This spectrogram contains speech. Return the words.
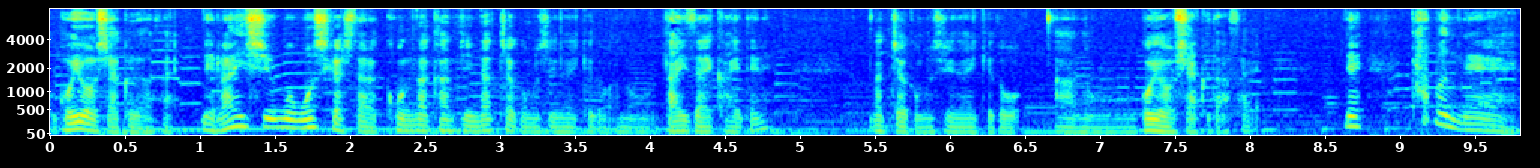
のご容赦ください。で来週ももしかしたらこんな感じになっちゃうかもしれないけどあの題材変えてねなっちゃうかもしれないけど、あのご容赦ください。で多分ね、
